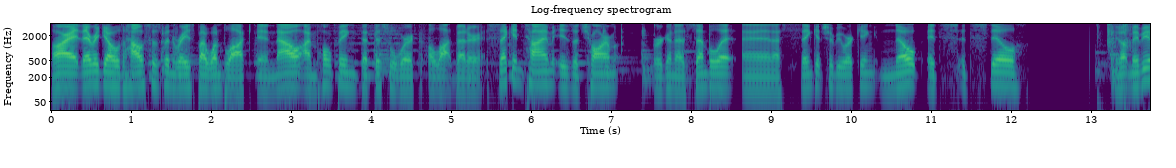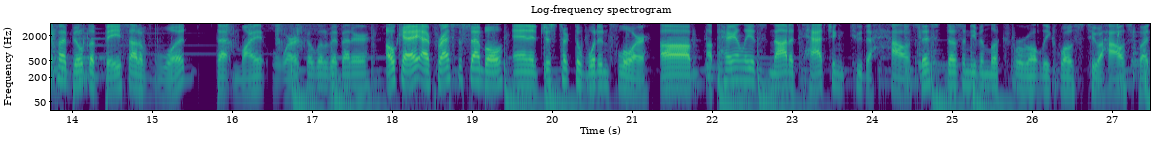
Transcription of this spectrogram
All right, there we go. The house has been raised by one block, and now I'm hoping that this will work a lot better. Second time is a charm. We're gonna assemble it, and I think it should be working. Nope, it's it's still. You know, maybe if I build the base out of wood, that might work a little bit better. Okay, I pressed assemble and it just took the wooden floor. Um, apparently it's not attaching to the house. This doesn't even look remotely close to a house, but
